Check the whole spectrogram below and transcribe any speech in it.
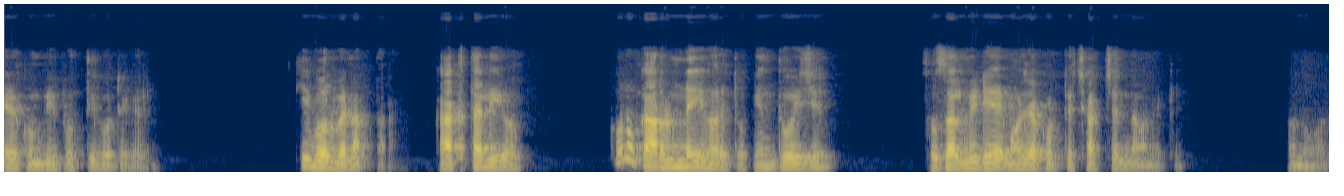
এরকম বিপত্তি ঘটে গেল। কি বলবেন আপনারা? কাকতালীয়? কোনো কারণ নেই হয়তো, কিন্তু ওই যে সোশ্যাল মিডিয়ায় মজা করতে ছাড়ছেন না অনেকে। ধন্যবাদ।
